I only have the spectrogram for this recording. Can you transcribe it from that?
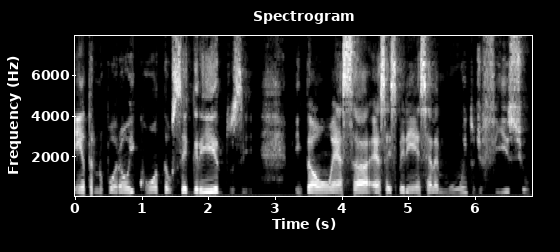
entra no porão e conta os segredos. E, então essa essa experiência ela é muito difícil.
